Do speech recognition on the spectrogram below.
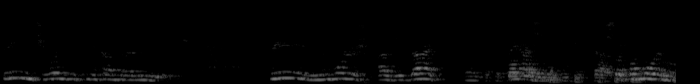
ты ничего здесь не контролируешь. Ты не можешь ожидать это, Что, ты по-моему, будет, да. что по-моему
